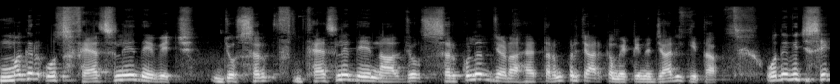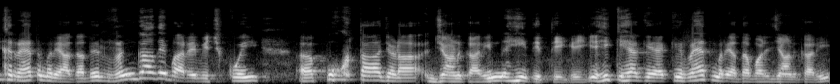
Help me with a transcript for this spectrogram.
ਮਗਰ ਉਸ ਫੈਸਲੇ ਦੇ ਵਿੱਚ ਜੋ ਸਰ, ਫੈਸਲੇ ਦੇ ਨਾਲ ਜੋ ਸਰਕੂਲਰ ਜਿਹੜਾ ਹੈ, ਧਰਮ ਪ੍ਰਚਾਰ ਕਮੇਟੀ ਨੇ ਜਾਰੀ ਕੀਤਾ, ਉਹਦੇ ਵਿੱਚ ਸਿੱਖ ਰਹਿਤ ਮਰਿਆਦਾ ਦੇ ਰੰਗਾਂ ਦੇ ਬਾਰੇ ਵਿੱਚ ਕੋਈ ਪੁਖਤਾ ਜਿਹੜਾ ਜਾਣਕਾਰੀ ਨਹੀਂ ਦਿੱਤੀ ਗਈ। ਇਹੀ ਕਿਹਾ ਗਿਆ ਕਿ ਰਹਿਤ ਮਰਿਆਦਾ ਵਾਲੀ ਜਾਣਕਾਰੀ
